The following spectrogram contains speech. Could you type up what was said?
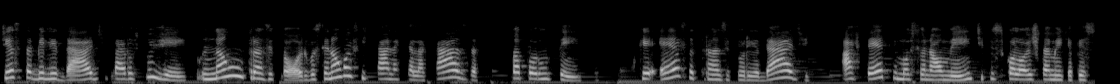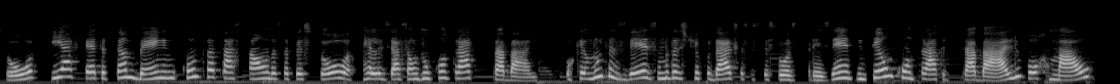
de estabilidade para o sujeito, não um transitório. Você não vai ficar naquela casa só por um tempo, porque essa transitoriedade afeta emocionalmente, psicologicamente a pessoa e afeta também a contratação dessa pessoa, a realização de um contrato de trabalho. Porque muitas vezes, uma das dificuldades que essas pessoas apresentam em ter um contrato de trabalho formal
